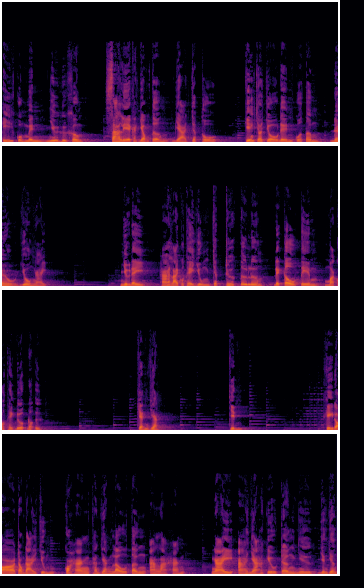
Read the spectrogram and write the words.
ý của mình như hư không xa lìa các vọng tưởng và chấp thủ, khiến cho chỗ đến của tâm đều vô ngại. Như đây, há lại có thể dùng chấp trước tư lương để cầu tìm mà có thể được đó ư? Chánh văn 9. Khi đó trong đại chúng có hàng thanh văn lậu tận A-la-hán, Ngài A Nhã Kiều Trần Như, dân dân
